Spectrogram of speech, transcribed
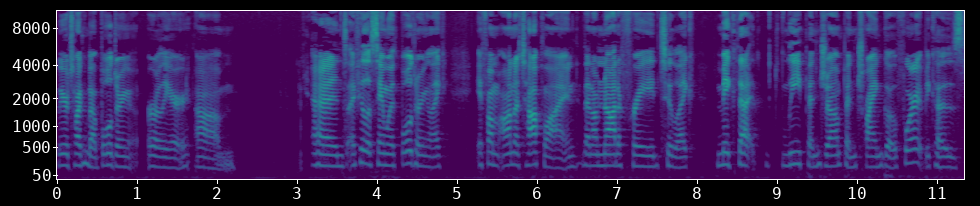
we were talking about bouldering earlier. Um, and I feel the same with bouldering like if I'm on a top line, then I'm not afraid to like make that leap and jump and try and go for it because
